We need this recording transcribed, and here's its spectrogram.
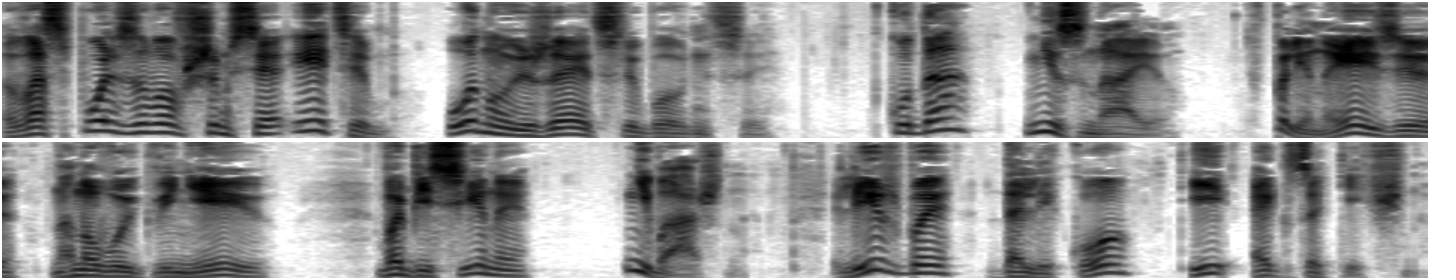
Воспользовавшимся этим, он уезжает с любовницей. Куда? Не знаю. В Полинезию, на Новую Гвинею, в Абиссины. Неважно. Лишь бы далеко и экзотично.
